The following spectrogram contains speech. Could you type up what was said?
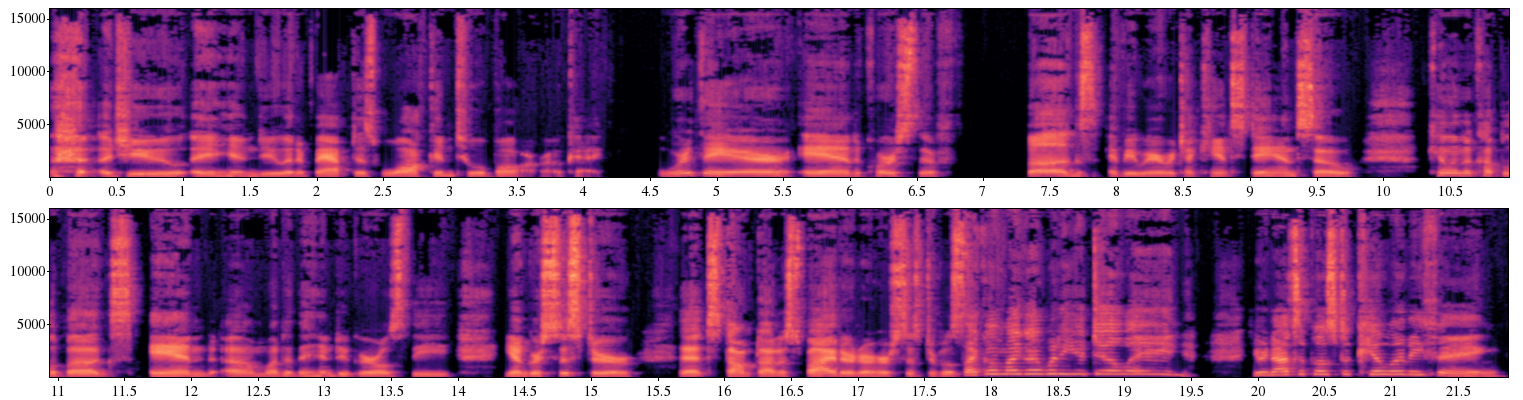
a Jew, a Hindu, and a Baptist walk into a bar. Okay. We're there, and of course, the bugs everywhere, which I can't stand. So, killing a couple of bugs. And um, one of the Hindu girls, the younger sister that stomped on a spider to her sister, was like, Oh my God, what are you doing? You're not supposed to kill anything.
